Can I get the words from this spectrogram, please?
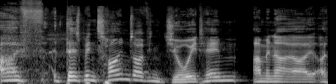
I've there's been times I've enjoyed him. I mean, I, I, I,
